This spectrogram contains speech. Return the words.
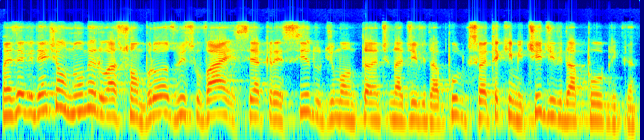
Mas, é evidente, é um número assombroso, isso vai ser acrescido de montante na dívida pública, você vai ter que emitir dívida pública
